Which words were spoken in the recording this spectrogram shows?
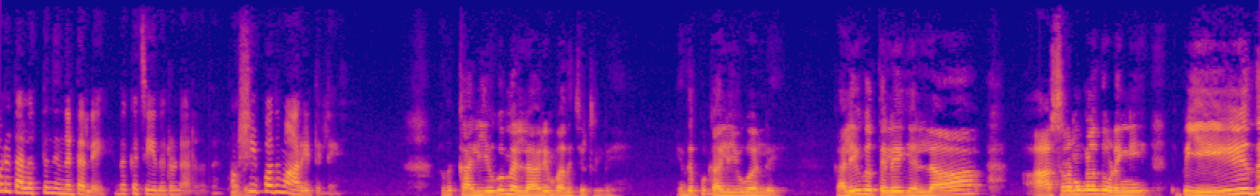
ഒരു തലത്തിൽ നിന്നിട്ടല്ലേ ഇതൊക്കെ ചെയ്തിട്ടുണ്ടായിരുന്നത്. പക്ഷെ ഇപ്പൊ അത് മാറിയിട്ടില്ലേ? അത് കലിയുഗം എല്ലാവരും ബാധിച്ചിട്ടില്ലേ? ഇതിപ്പോൾ കലിയുഗമല്ലേ? കലിയുഗത്തിൽ എല്ലാ ആശ്രമങ്ങളും തുടങ്ങി ഇപ്പം ഏത്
